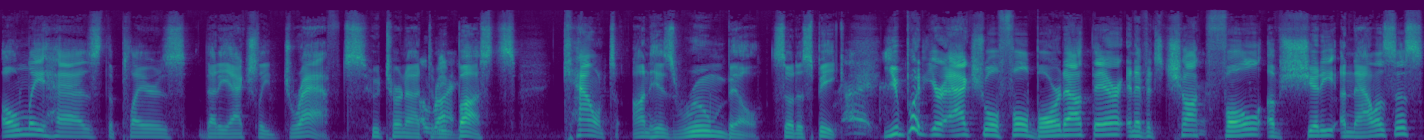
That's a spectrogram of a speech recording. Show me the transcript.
only has the players that he actually drafts who turn out Oh, to be busts count on his room bill, so to speak. Right. You put your actual full board out there, and if it's chock mm. full of shitty analysis,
